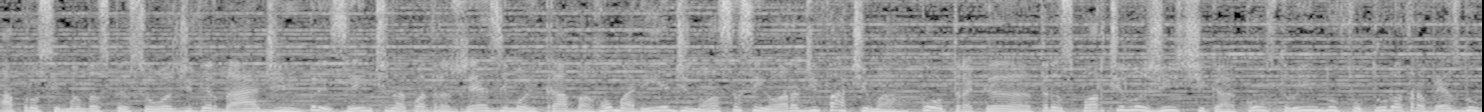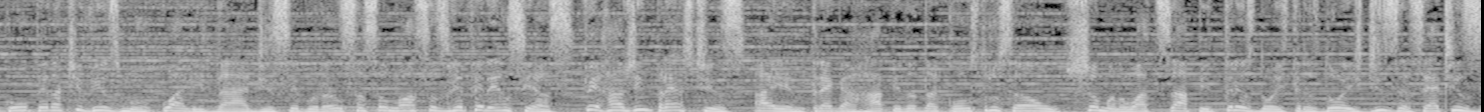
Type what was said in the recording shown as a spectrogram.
aproximando as pessoas de verdade. Presente na 48ª Romaria de Nossa Senhora de Fátima. Cotracan, transporte logística, construindo o futuro através do cooperativismo. Qualidade e segurança são nossas referências. Ferragem Prestes, a entrega rápida da construção. Chama no WhatsApp 3232 1700.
